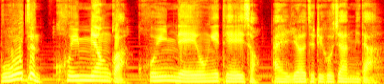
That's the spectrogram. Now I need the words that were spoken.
모든 코인명과 코인 내용에 대해서 알려드리고자 합니다.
